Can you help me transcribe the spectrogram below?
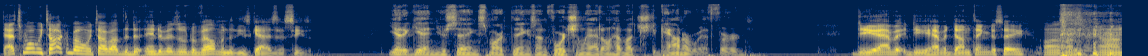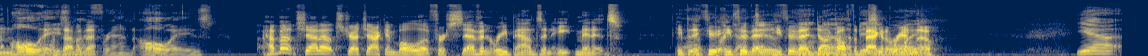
That's what we talk about when we talk about the individual development of these guys this season. Yet again, you're saying smart things. Unfortunately, I don't have much to counter with, Ferg. Do you have a Do you have a dumb thing to say on, on, on always, on top my of that? friend, always. How about shout out Stretch Akingbola for seven rebounds in eight minutes? He, Uh, threw, he threw that he threw that and, dunk uh, off the back of the rim though. Yeah,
